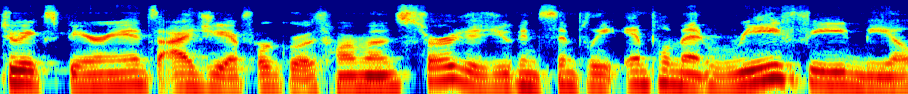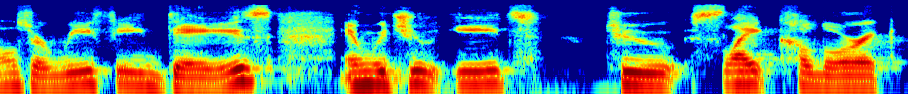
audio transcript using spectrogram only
to experience IGF or growth hormone surges. You can simply implement refeed meals or refeed days in which you eat to slight caloric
